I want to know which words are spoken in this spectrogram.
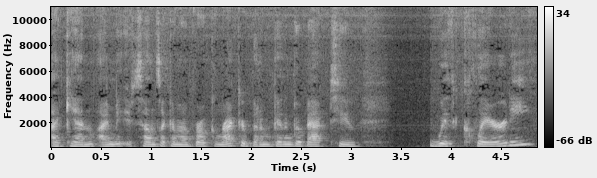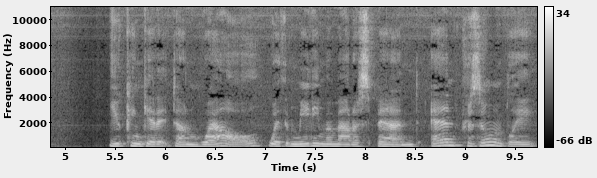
Again, I mean, it sounds like I'm a broken record, but I'm going to go back to with clarity, you can get it done well with a medium amount of spend and presumably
